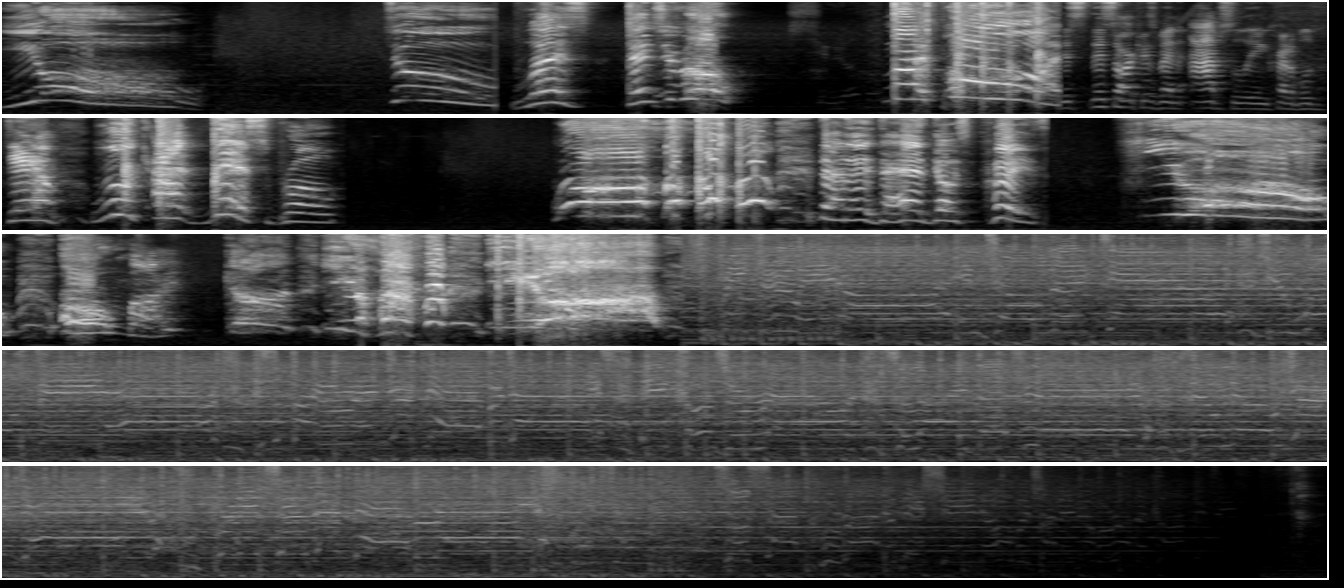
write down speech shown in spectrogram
Yo! Dude! Les Denjiro! My boy! This this arc has been absolutely incredible. Damn! Look at this, bro! That head, the head goes crazy. Yo! Oh my god! Yo! Yo!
